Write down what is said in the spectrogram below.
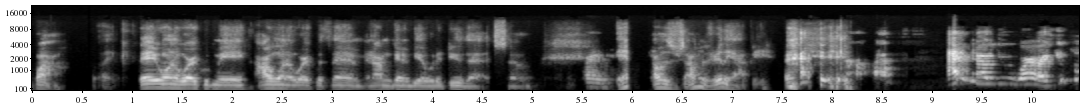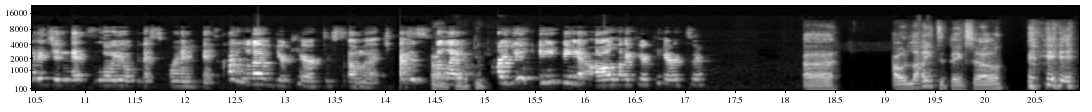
wow, like they want to work with me, I want to work with them, and I'm gonna be able to do that. So, right. yeah, I was I was really happy. I know you were. You played Jeanette's loyal best friend, Vince. I love your character so much. I just feel oh, like, you. are you anything at all like your character? Uh, I would like to think so. the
